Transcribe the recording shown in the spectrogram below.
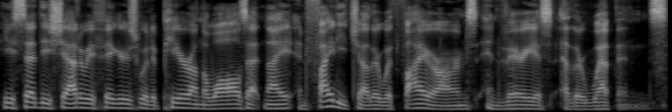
He said these shadowy figures would appear on the walls at night and fight each other with firearms and various other weapons.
